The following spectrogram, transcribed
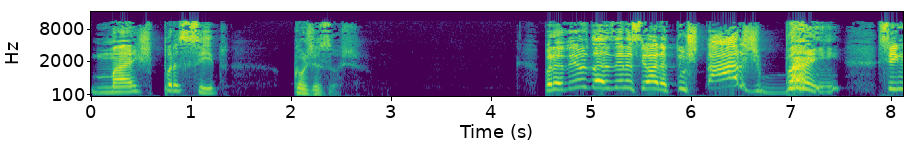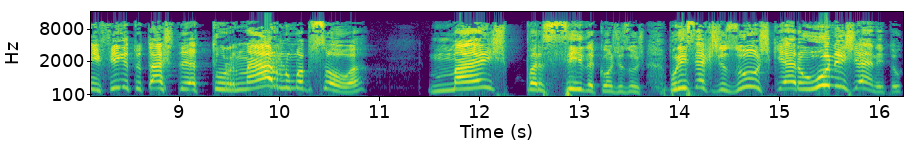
mais parecido com Jesus. Para Deus está a dizer assim, olha, tu estás bem, significa que tu estás-te a tornar numa pessoa mais parecida com Jesus. Por isso é que Jesus, que era o unigênito,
